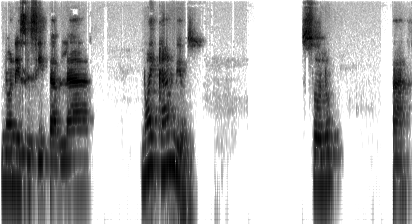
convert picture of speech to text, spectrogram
No necesita hablar. No hay cambios. Solo paz.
